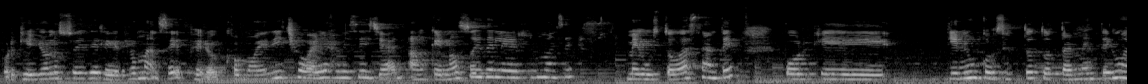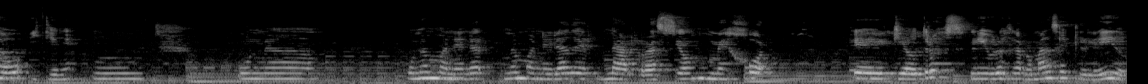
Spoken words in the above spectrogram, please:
Porque yo no soy de leer romance, pero como he dicho varias veces ya, aunque no soy de leer romance, me gustó bastante porque tiene un concepto totalmente nuevo y tiene una, una, manera, una manera de narración mejor eh, que otros libros de romance que he leído,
